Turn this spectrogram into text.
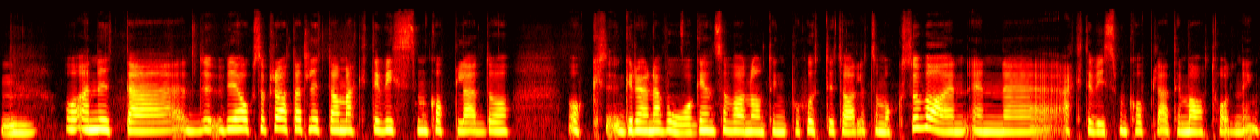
Mm. Och Anita, du, vi har också pratat lite om aktivism kopplad och, och gröna vågen som var någonting på 70-talet som också var en, en eh, aktivism kopplad till mathållning.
